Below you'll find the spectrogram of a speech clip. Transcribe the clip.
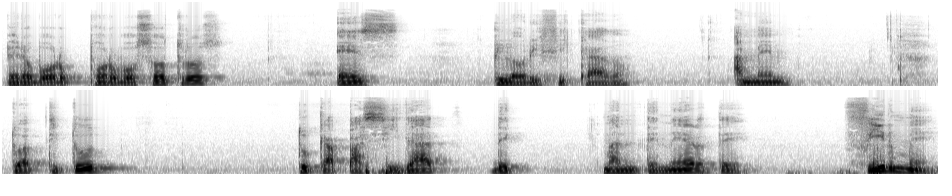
pero por, por vosotros es glorificado. Amén. Tu aptitud, tu capacidad de mantenerte firme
